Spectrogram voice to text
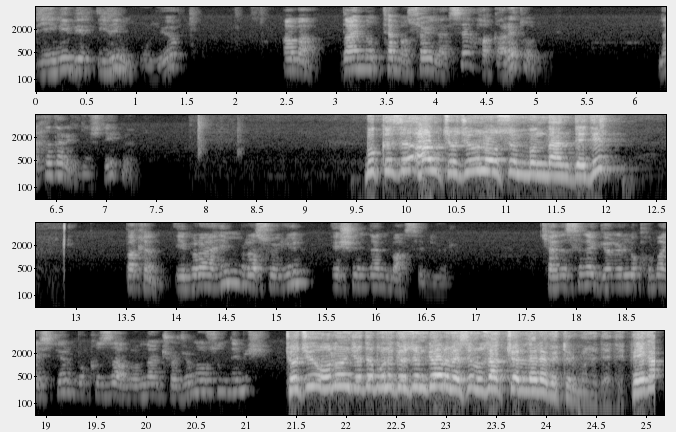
dini bir ilim oluyor. Ama Diamond Tema söylerse hakaret oluyor. Ne kadar ilginç değil mi? Bu kızı al çocuğun olsun bundan dedi. Bakın İbrahim Resul'ün eşinden bahsediyor. Kendisine gönüllü kuma istiyor. Bu kızı al ondan çocuğun olsun demiş. Çocuğu olunca da bunu gözüm görmesin uzak çöllere götür bunu dedi. Peygamber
